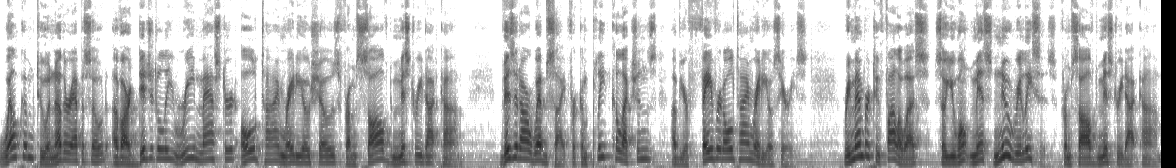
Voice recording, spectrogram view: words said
Welcome to another episode of our digitally remastered old time radio shows from SolvedMystery.com. Visit our website for complete collections of your favorite old time radio series. Remember to follow us so you won't miss new releases from SolvedMystery.com.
